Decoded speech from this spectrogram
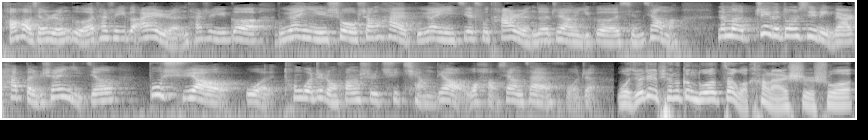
讨好型人格，她是一个爱人，她是一个不愿意受伤害、不愿意接触他人的这样一个形象嘛。那么这个东西里面，它本身已经。不需要我通过这种方式去强调我好像在活着。我觉得这个片子更多在我看来是说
